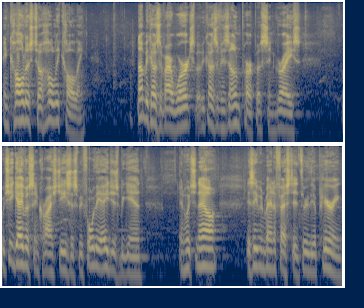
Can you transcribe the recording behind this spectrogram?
and called us to a holy calling, not because of our works, but because of his own purpose and grace, which he gave us in Christ Jesus before the ages began, and which now is even manifested through the appearing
